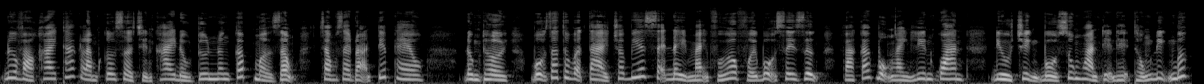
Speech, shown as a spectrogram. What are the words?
đưa vào khai thác làm cơ sở triển khai đầu tư nâng cấp mở rộng trong giai đoạn tiếp theo. Đồng thời, Bộ Giao thông Vận tải cho biết sẽ đẩy mạnh phối hợp với Bộ Xây dựng và các bộ ngành liên quan, điều chỉnh bổ sung hoàn thiện hệ thống định mức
